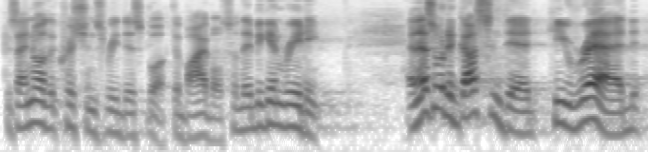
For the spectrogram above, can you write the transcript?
Because I know that Christians read this book, the Bible. So they begin reading. And that's what Augustine did. He read,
